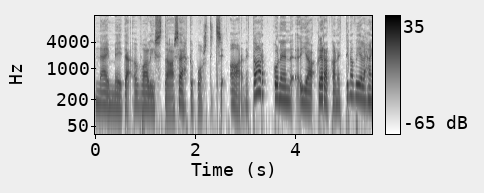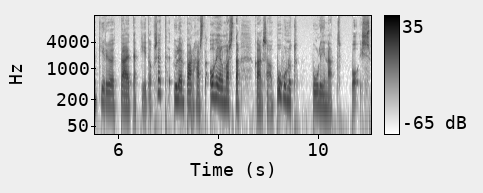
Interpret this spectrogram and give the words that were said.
Näin meitä valistaa sähköpostitse Arne Tarkkonen ja peräkanettina vielä hän kirjoittaa, että kiitokset Ylen parhaasta ohjelmasta. Kansa on puhunut, pulinat pois.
